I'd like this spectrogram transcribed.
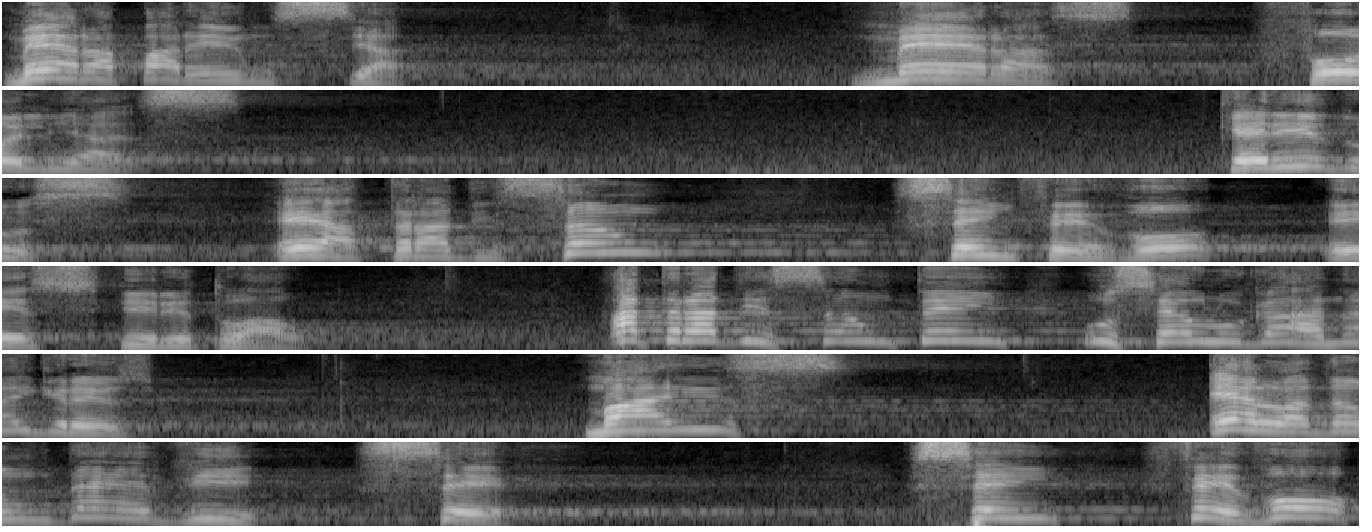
Mera aparência, meras folhas. Queridos, é a tradição sem fervor espiritual. A tradição tem o seu lugar na igreja, mas ela não deve ser sem fervor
